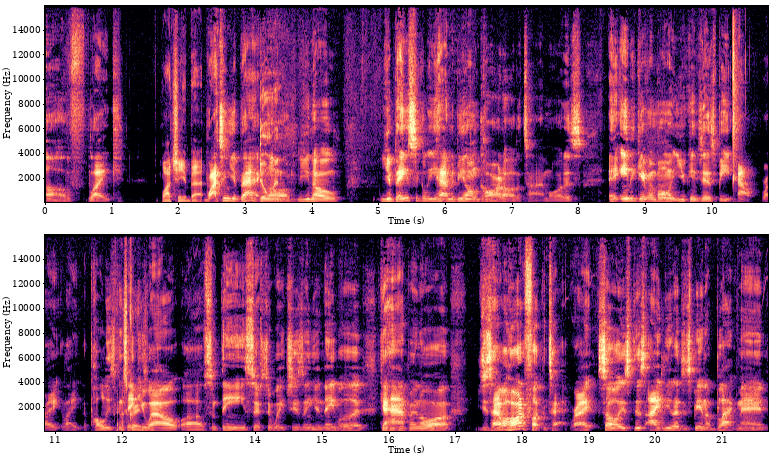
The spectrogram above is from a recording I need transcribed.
of like watching your back. watching your back. Doing. Or, you know, you're basically having to be on guard all the time, or this at any given moment you can just be out, right? Like the police can That's take crazy. you out. Uh, some things, situations in your neighborhood can happen, or you just have a heart fucking attack, right? So it's this idea of just being a black man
